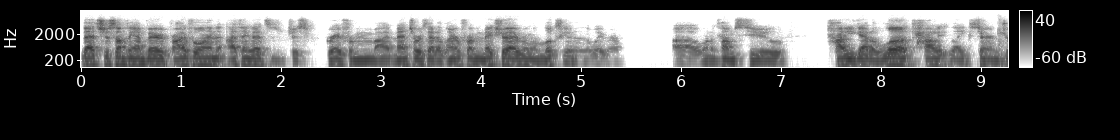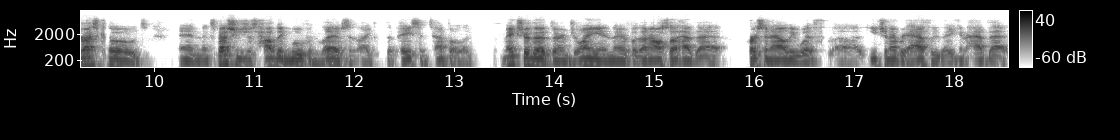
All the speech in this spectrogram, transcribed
that's just something I'm very prideful in. I think that's just great from my mentors that I learned from. Make sure everyone looks good in the weight room. Uh, when it comes to how you got to look, how like certain dress codes, and especially just how they move and lift and like the pace and tempo. Like make sure that they're enjoying it in there, but then also have that personality with uh, each and every athlete that you can have that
